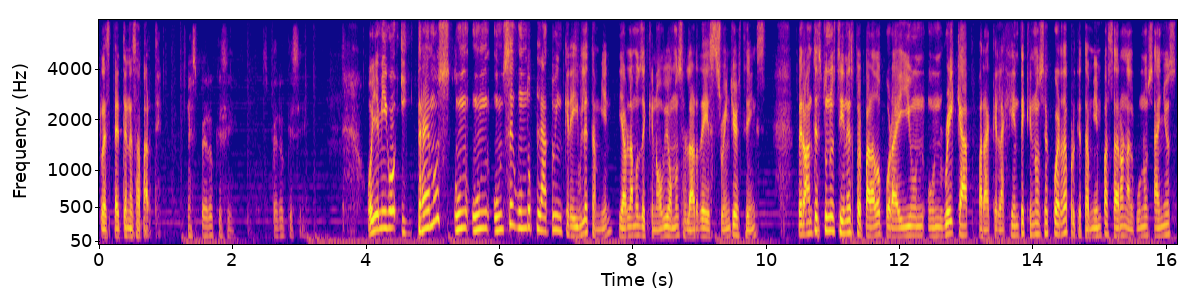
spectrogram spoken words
respeten esa parte. Espero que sí. Espero que sí. Oye, amigo, y traemos un, un- un segundo plato increíble también. Ya hablamos de que no vamos a hablar de Stranger Things, pero antes tú nos tienes preparado por ahí un, un recap para que la gente que no se acuerda, porque también pasaron algunos años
